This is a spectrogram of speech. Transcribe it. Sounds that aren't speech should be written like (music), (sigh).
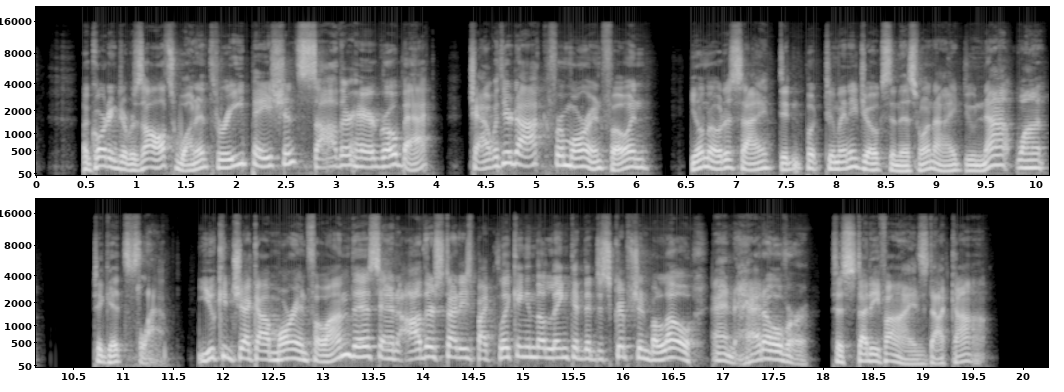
According to results, one in three patients saw their hair grow back. Chat with your doc for more info, and you'll notice I didn't put too many jokes in this one. I do not want to get slapped. You can check out more info on this and other studies by clicking in the link in the description below and head over to studyfinds.com.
